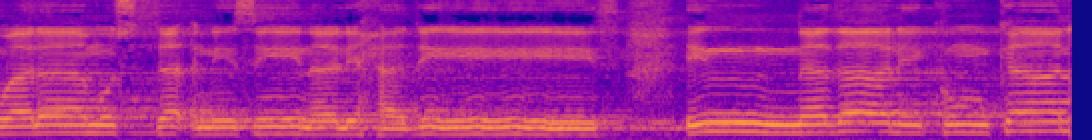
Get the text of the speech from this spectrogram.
ولا مستأنسين لحديث إن ذلكم كان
